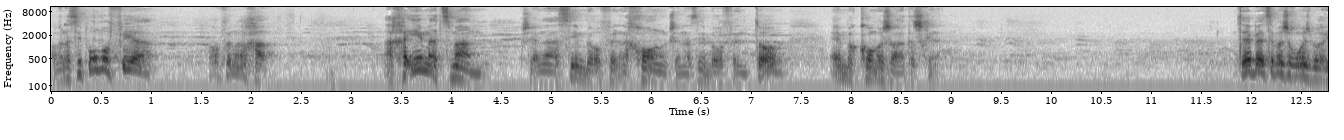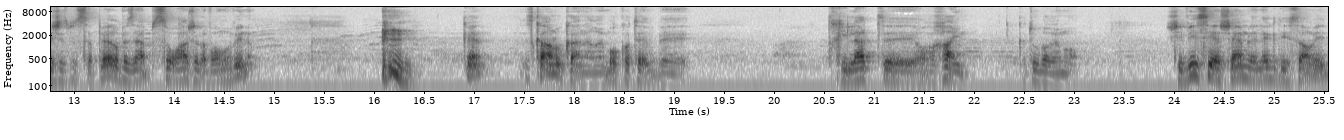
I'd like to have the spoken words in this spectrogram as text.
אבל הסיפור מופיע באופן רחב. החיים עצמם, כשהם נעשים באופן נכון, כשהם נעשים באופן טוב, הם מקום השראת השכינה. זה בעצם מה שחומש בראשית מספר, וזה הבשורה של אברהם אבינו. כן, הזכרנו כאן, הרמו כותב בתחילת אה, אור החיים, כתוב ברמו, שיביסי השם לנגדי סומיד,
